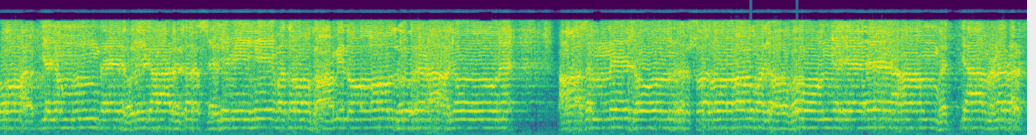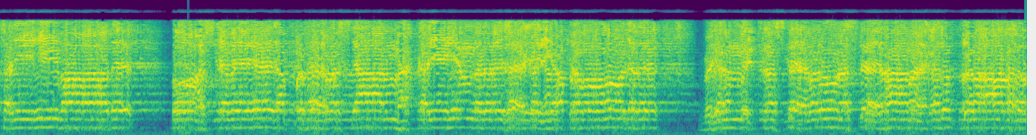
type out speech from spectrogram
को अद्ययम् ते धुरिगाऋतस्य शिमीः वतो गामिनो धुरणायोन् आसन्नेषोन्स्वरो वयो भोन्ययेनाम् भृत्या मृणधत्सजीवात् को अस्य वेदप्रथमस्यान्नः करीन्द्रदर्शकयः प्रवोचत्। बृहन् मित्रस्य वरुणस्य रामकदुप्रवाहतो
